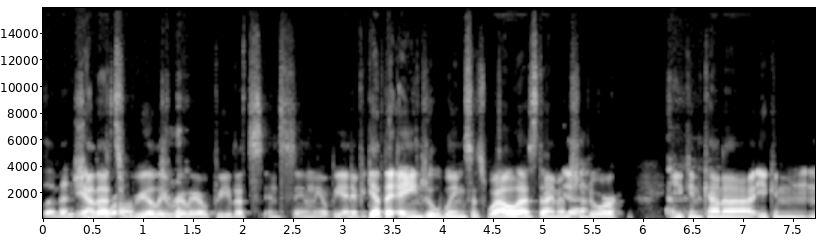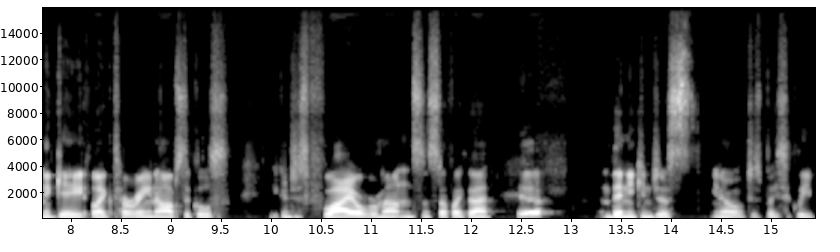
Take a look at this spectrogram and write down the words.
dimension Yeah, door, that's huh? really, really OP. That's insanely OP. And if you get the angel wings as well as Dimension Yeah. Door, you can kind of you can negate like terrain obstacles. You can just fly over mountains and stuff like that. yeah, And then you can just you know just basically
